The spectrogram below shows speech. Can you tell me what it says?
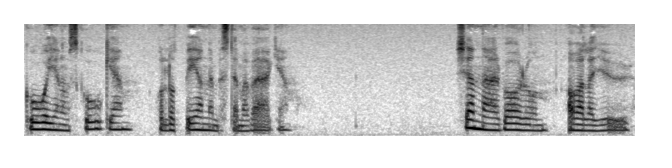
Gå genom skogen och låt benen bestämma vägen. Känn närvaron av alla djur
